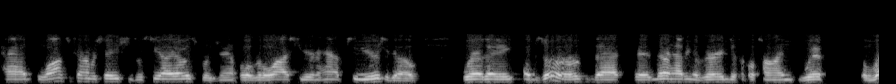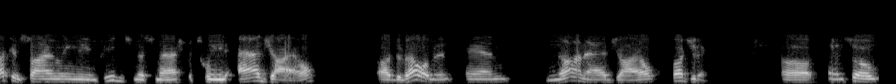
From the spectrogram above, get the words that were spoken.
had lots of conversations with CIOs, for example, over the last year and a half, two years ago, where they observe that they're having a very difficult time with reconciling the impedance mismatch between agile uh, development and non-agile budgeting. Uh, and so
